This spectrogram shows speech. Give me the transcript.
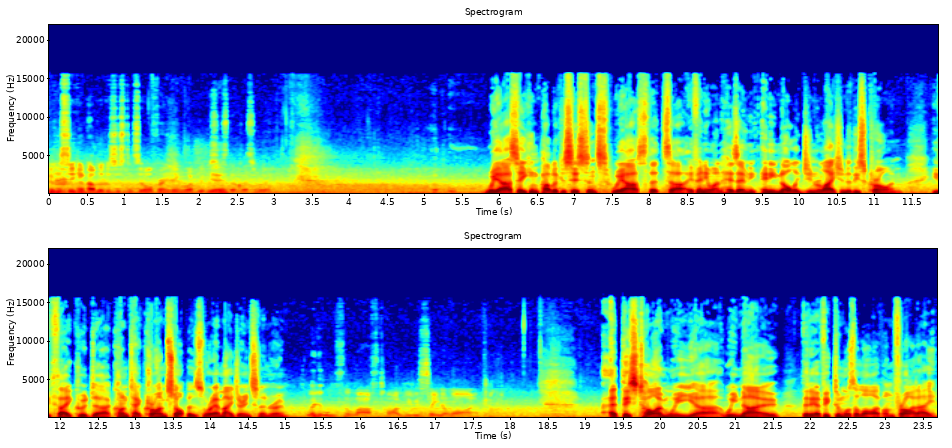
Are you seeking public assistance at all for anything, like witnesses, Yeah. that, that sort of thing? we are seeking public assistance. We ask that uh, if anyone has any, any knowledge in relation to this crime, if they could uh, contact Crime Stoppers or our major incident room. When was the last time he was seen alive? At this time, we uh, we know that our victim was alive on Friday,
